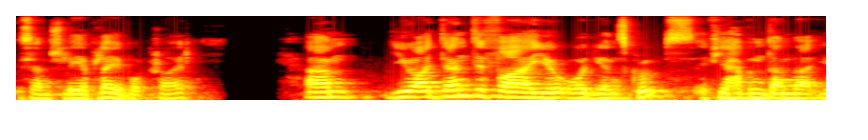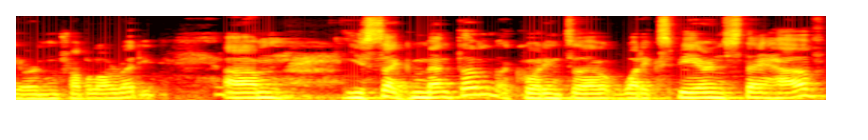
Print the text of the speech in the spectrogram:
essentially a playbook, right? Um, you identify your audience groups. If you haven't done that, you're in trouble already. Um, you segment them according to what experience they have,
